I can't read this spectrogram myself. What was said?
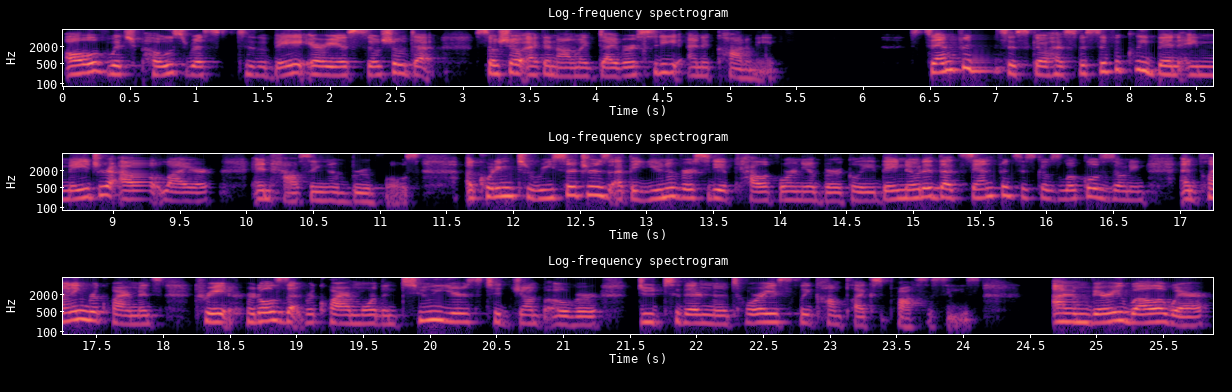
all of which pose risks to the Bay Area's socio socioeconomic diversity and economy. San Francisco has specifically been a major outlier in housing approvals. According to researchers at the University of California, Berkeley, they noted that San Francisco's local zoning and planning requirements create hurdles that require more than two years to jump over due to their notoriously complex processes. I'm very well aware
